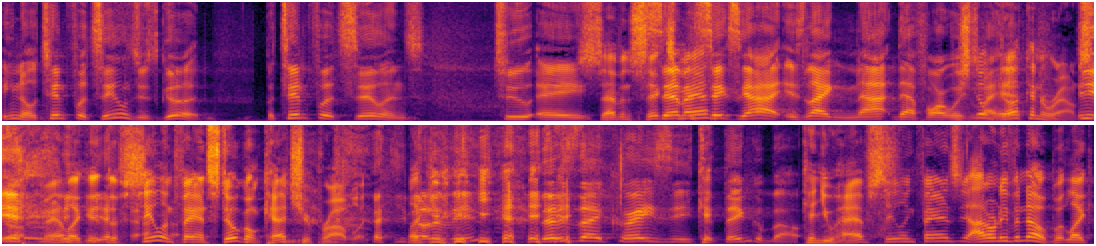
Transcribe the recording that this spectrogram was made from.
You know, ten foot ceilings is good, but ten foot ceilings to a Seven, six, seven man? six guy is like not that far away You're still ducking head. around stuff, Yeah. man. Like Yeah. the ceiling fan's still gonna catch you probably. You like, know what I mean? yeah. That is like crazy to think about. Can you have ceiling fans? I don't even know, but like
